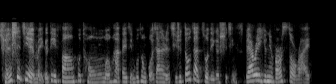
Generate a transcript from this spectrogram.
全世界每个地方、不同文化背景、不同国家的人，其实都在做的一个事情是 very universal, right？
